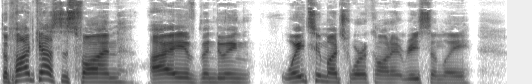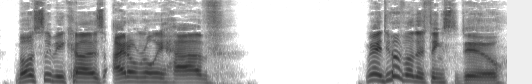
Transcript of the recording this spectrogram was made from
The podcast is fun. I have been doing way too much work on it recently, mostly because I don't really have I mean I do have other things to do.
